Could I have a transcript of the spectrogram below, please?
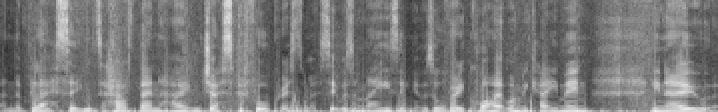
and the blessing to have Ben home just before Christmas. It was amazing. It was all very quiet when we came in. You know,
